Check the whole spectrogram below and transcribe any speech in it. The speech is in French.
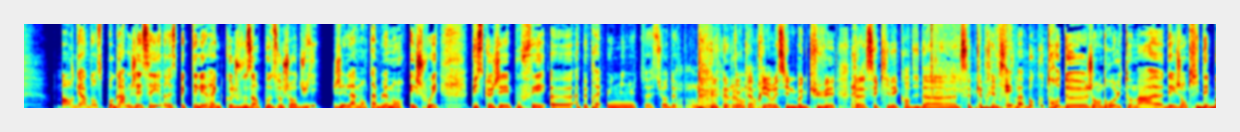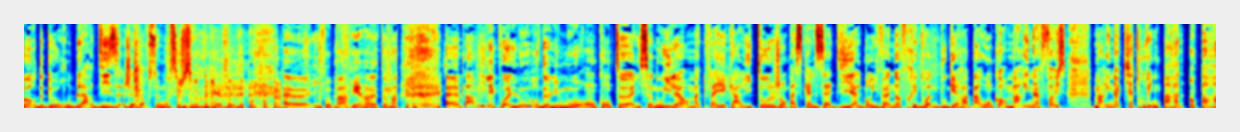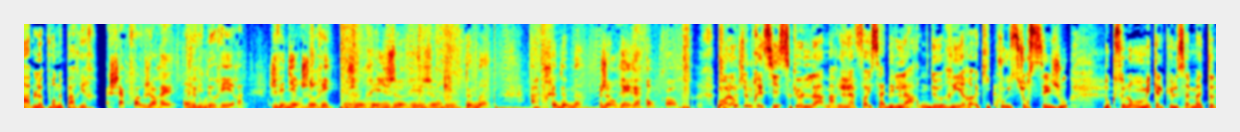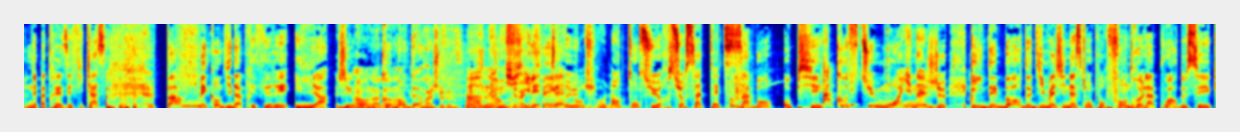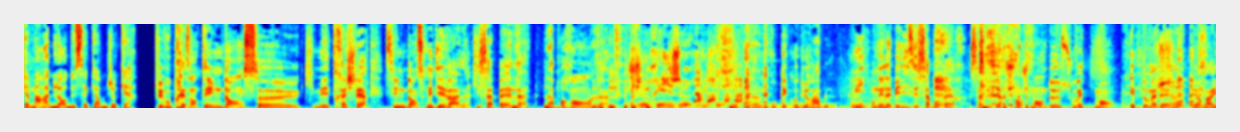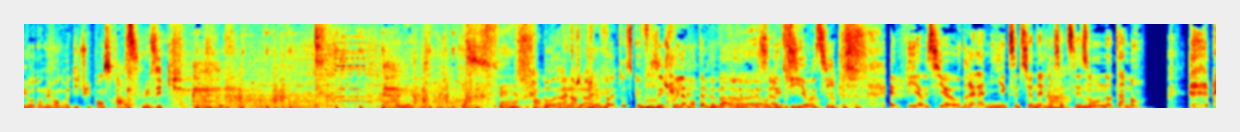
En regardant ce programme, j'ai essayé de respecter les règles que je vous impose aujourd'hui. J'ai lamentablement échoué puisque j'ai épouffé euh, à peu près une minute sur deux. Donc, a priori, c'est une bonne cuvée. Euh, c'est qui les candidats euh, de cette quatrième Et saison bah beaucoup trop de gens drôles, Thomas, euh, des gens qui débordent de roublardise. J'adore ce mot, c'est juste. euh, il faut pas rire, Thomas. Euh, parmi les poids lourds de l'humour, on compte Alison Wheeler, McFly et Carlito, Jean-Pascal Zadi, Alban Ivanov, Redouane Bougueraba ou encore Marina Foïs. Marina qui a trouvé une parade imparable pour ne pas rire. À chaque fois que j'aurai envie de rire, je vais dire je ris. Je ris, je ris, je ris. Demain, après-demain, j'en rirai encore. Bon alors je précise que là, Marina Foïs a des larmes de rire qui coulent sur ses joues. Donc selon mes calculs, sa méthode n'est pas très efficace. Parmi mes candidats préférés, il y a Jérôme Oh là là, Commandeur. Moi, je le vois, Ah je direct. il est tellement Perruque drôle. en tonsure sur sa tête, sabots aux pieds, costume moyenâgeux. Il déborde d'imagination pour fondre la poire de ses camarades lors de sa carte Joker. Je vais vous présenter une danse euh, qui m'est très chère. C'est une danse médiévale qui s'appelle la branle. Je ris, je ris, je ris. On est un groupe éco-durable. Oui. On est labellisé Sabot Vert. Ça veut dire changement de sous-vêtements hebdomadaire. D'ailleurs, Mario, on est vendredi, tu y penseras. Musique. Oh là Bon, là alors, je, là je là. vois tous que vous échouez lamentablement Ah euh, au défi impossible, aussi. Et puis il y a aussi euh, Audrey Lamy, exceptionnelle dans Ah. cette saison, notamment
